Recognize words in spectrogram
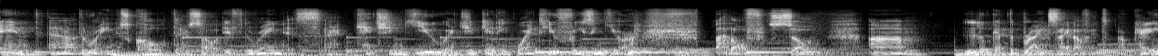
and uh, the rain is cold there. So if the rain is uh, catching you and you're getting wet, you're freezing your butt off. So um, look at the bright side of it, okay?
